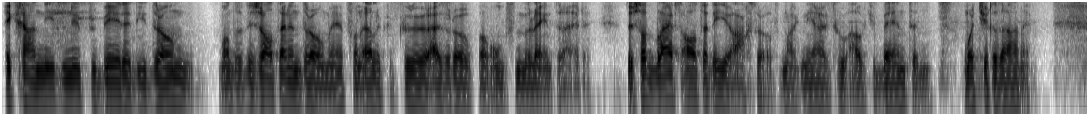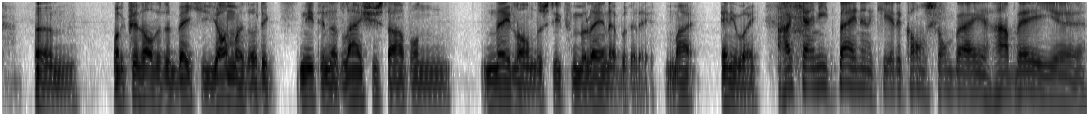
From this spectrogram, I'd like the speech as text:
ik ga niet nu proberen die droom, want het is altijd een droom hè, van elke coureur uit Europa om Formule 1 te rijden. Dus dat blijft altijd in je achterhoofd. Het maakt niet uit hoe oud je bent en wat je gedaan hebt. Ehm, want ik vind het altijd een beetje jammer dat ik niet in het lijstje sta van Nederlanders die Formule 1 hebben gereden. Maar anyway. Had jij niet bijna een keer de kans om bij HB eh eh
